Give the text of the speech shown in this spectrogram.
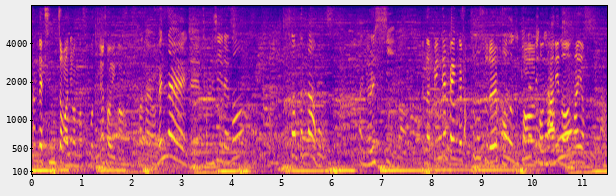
근데 진짜 많이 만났었거든요, 저희가. 맞아요. 맨날 이제 잠실에서 수업 끝나고 한 10시 막. 맨날 빙글빙글 거, 거 빙글빙글 다니던 하고. 사이였습니다.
